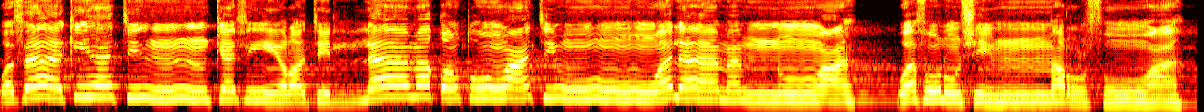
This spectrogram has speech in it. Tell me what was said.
وفاكهة كثيرة لا مقطوعة ولا ممنوعة وفرش مرفوعة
